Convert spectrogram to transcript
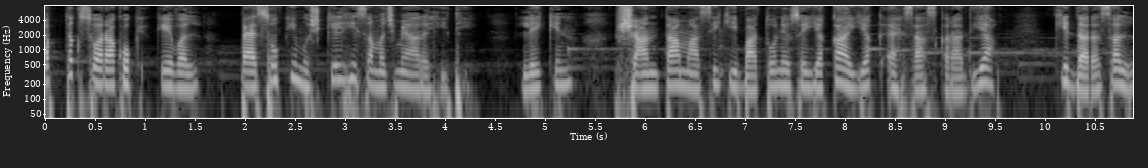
अब तक स्वरा को केवल पैसों की मुश्किल ही समझ में आ रही थी, लेकिन शांता मासी की बातों ने उसे यकायक एहसास करा दिया कि दरअसल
